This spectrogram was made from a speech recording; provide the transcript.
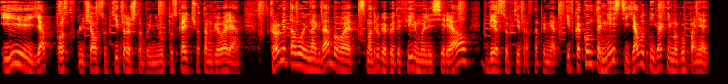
И я просто включал субтитры, чтобы не упускать, что там говорят. Кроме того, иногда бывает, смотрю какой-то фильм или сериал без субтитров, например, и в каком-то месте я вот никак не могу понять.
